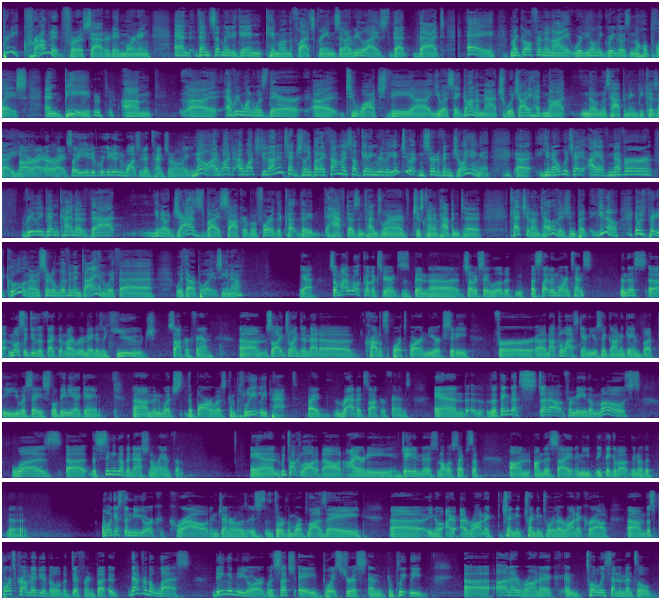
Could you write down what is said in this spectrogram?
pretty crowded for a Saturday morning. And then suddenly the game came on the flat screens, and I realized that that a my girlfriend and I were the only gringos in the whole place, and b um, uh, everyone was there uh, to watch the uh, USA Ghana match, which I had not known was happening because I. You All know, right, all right. So you you didn't watch it intentionally. no, I watched I watched it unintentionally, but I found myself getting really into it and sort of enjoying it. Uh, you know, which I, I have never really been kind of that you know jazzed by soccer before the the half dozen times where I've just kind of happened to catch it on television. But you know, it was pretty cool, and I was sort of living and dying with uh with our boys. You know. Yeah. So my World Cup experience has been, uh, shall we say, a little bit, uh, slightly more intense than this. Uh, mostly due to the fact that my roommate is a huge soccer fan. Um, so I joined him at a crowded sports bar in New York City for uh, not the last game, the USA Ghana game, but the USA Slovenia game, um, in which the bar was completely packed by rabid soccer fans. And the thing that stood out for me the most was uh, the singing of the national anthem. And we talked a lot about irony and jadedness and all those types of stuff on on this site. And you, you think about you know the the well, I guess the New York crowd in general is, is sort of the more blasé, uh, you know, ironic, trending trending towards ironic crowd. Um, the sports crowd may be a little bit different, but it, nevertheless, being in New York with such a boisterous and completely uh, unironic and totally sentimental,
